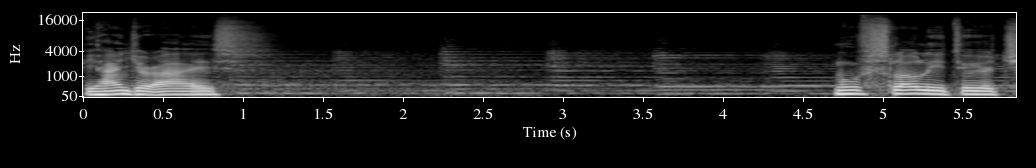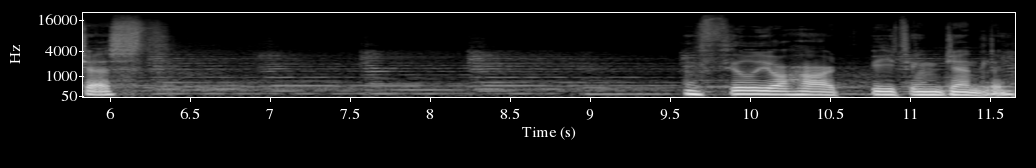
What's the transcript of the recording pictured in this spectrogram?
Behind your eyes. Move slowly to your chest and feel your heart beating gently.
